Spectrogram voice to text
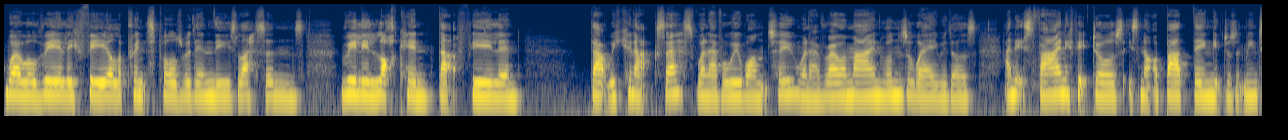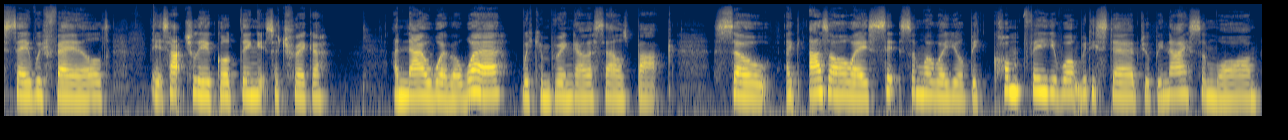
where we'll really feel the principles within these lessons, really lock in that feeling that we can access whenever we want to, whenever our mind runs away with us. And it's fine if it does, it's not a bad thing, it doesn't mean to say we failed. It's actually a good thing, it's a trigger. And now we're aware, we can bring ourselves back. So, as always, sit somewhere where you'll be comfy, you won't be disturbed, you'll be nice and warm,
